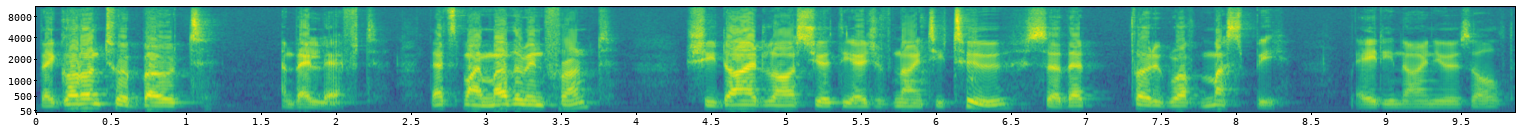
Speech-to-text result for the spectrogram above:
They got onto a boat and they left. That's my mother in front. She died last year at the age of 92, so that photograph must be 89 years old.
